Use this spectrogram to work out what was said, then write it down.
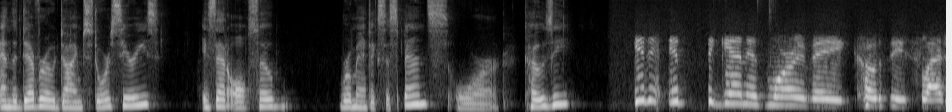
And the Devereaux Dime Store series is that also romantic suspense or cozy? It it again is more of a cozy slash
